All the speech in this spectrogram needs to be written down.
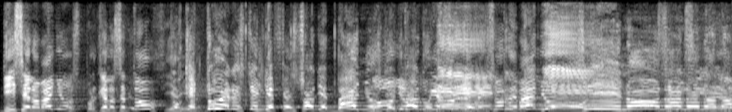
Díselo a Baños. ¿Por qué lo aceptó? Porque tú eres el defensor de baños, No, de yo no todo mundo. defensor de Baños. Sí, no, No, no, sí, no, sí, no, no.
